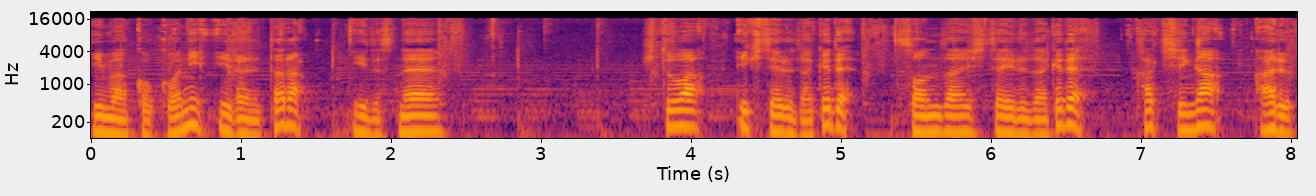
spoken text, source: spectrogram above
今ここにいられたらいいですね。人は生きているだけで存在しているだけで価値がある。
